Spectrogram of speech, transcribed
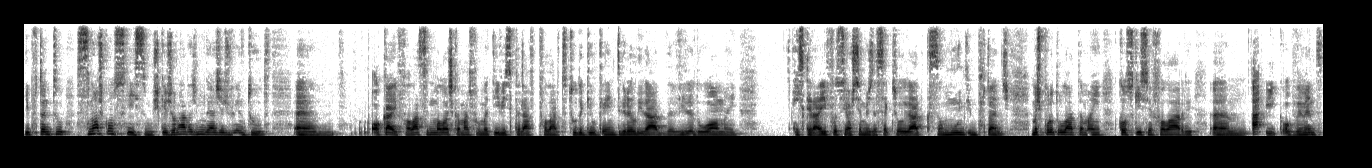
E portanto, se nós conseguíssemos que as Jornadas Mundiais da Juventude, um, ok, falassem de uma lógica mais formativa e se calhar falar de tudo aquilo que é a integralidade da vida do homem, e se calhar aí fossem aos temas da sexualidade que são muito importantes, mas por outro lado também conseguissem falar. Um, ah, e obviamente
